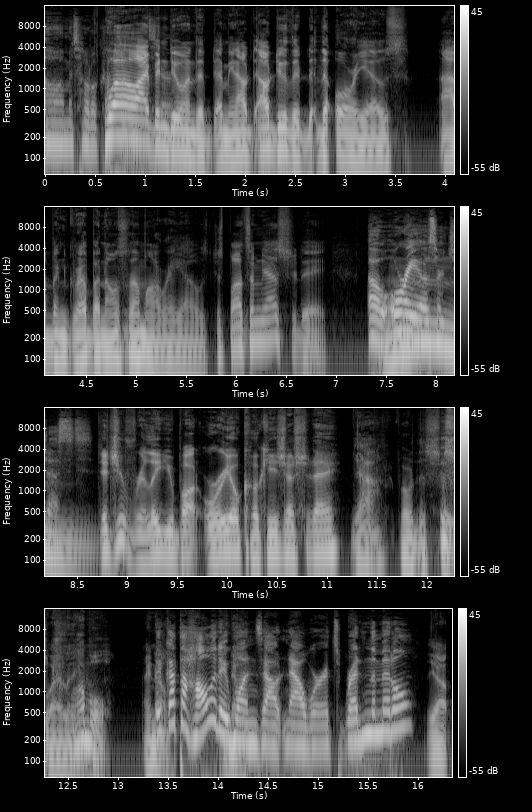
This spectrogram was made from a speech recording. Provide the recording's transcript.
Oh, I'm a total cookie Well, I've been doing the. I mean, I'll I'll do the the Oreos. I've been grubbing on some Oreos. Just bought some yesterday. Oh, Oreos Mm. are just. Did you really? You bought Oreo cookies yesterday? Yeah, for the sweet Just Wiley. trouble. I know. They've got the holiday ones out now where it's red in the middle. Yep.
